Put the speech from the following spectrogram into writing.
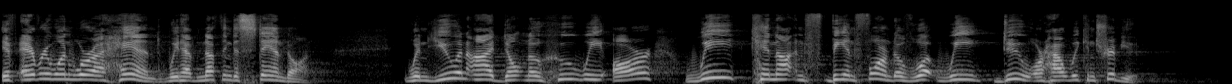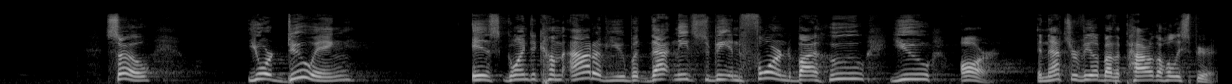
If everyone were a hand, we'd have nothing to stand on. When you and I don't know who we are, we cannot inf- be informed of what we do or how we contribute. So, your doing is going to come out of you, but that needs to be informed by who you are. And that's revealed by the power of the Holy Spirit.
